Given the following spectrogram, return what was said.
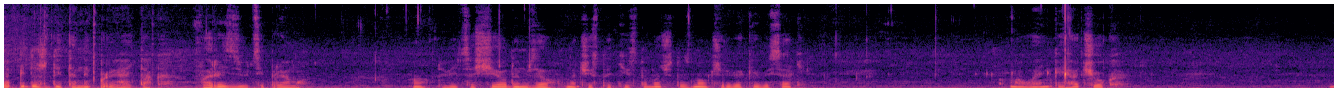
Та підожди, ти не пригай так. В грязюці прямо. О, дивіться, ще один взяв на чисте тісто. Бачите, знов черв'яки висять. Маленький гачок. І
